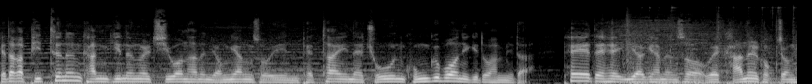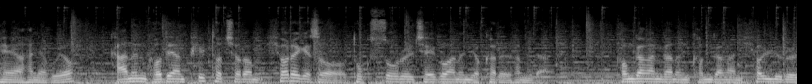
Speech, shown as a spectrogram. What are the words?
게다가 비트는 간 기능을 지원하는 영양소인 베타인의 좋은 공급원이기도 합니다. 폐에 대해 이야기하면서 왜 간을 걱정해야 하냐고요? 간은 거대한 필터처럼 혈액에서 독소를 제거하는 역할을 합니다. 건강한 간은 건강한 혈류를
